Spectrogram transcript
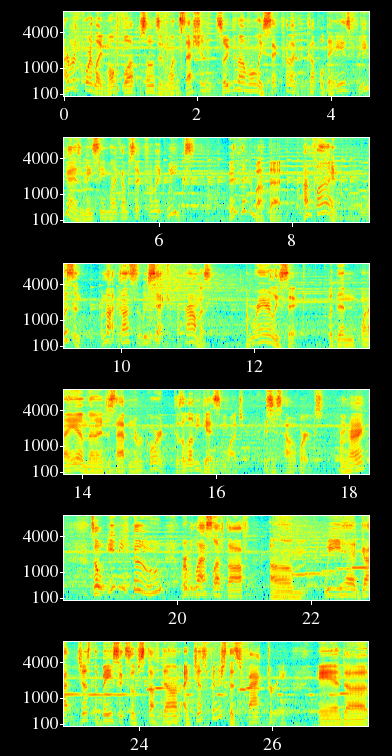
I record like multiple episodes in one session, so even though I'm only sick for like a couple days, for you guys it may seem like I'm sick for like weeks. I didn't think about that. I'm fine. Listen, I'm not constantly sick, I promise. I'm rarely sick. But then when I am, then I just happen to record, because I love you guys so much. It's just how it works, okay? So anywho, where we last left off, um, we had got just the basics of stuff down. I just finished this factory, and uh,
